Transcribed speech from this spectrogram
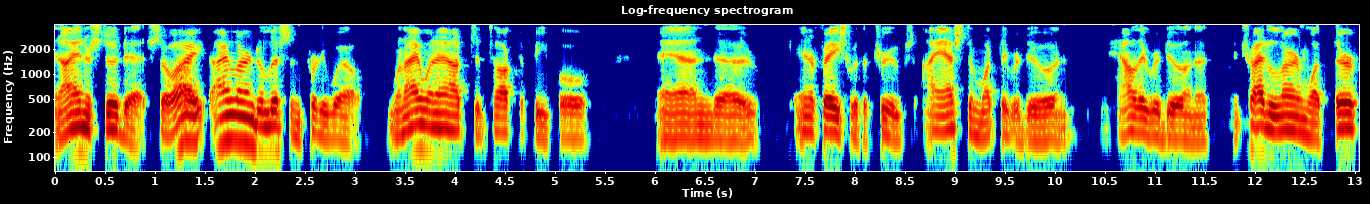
And I understood that. So I, I learned to listen pretty well. When I went out to talk to people and uh, interface with the troops, I asked them what they were doing, how they were doing it, and try to learn what their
